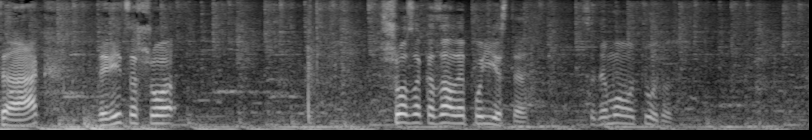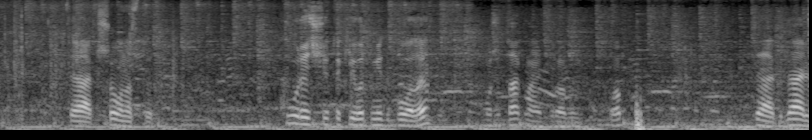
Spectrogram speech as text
Так, дивіться, що що заказали поїсти? Сидимо отут. От. Так, що у нас тут? Курячі такі от мідболи. Може так навіть зробимо. Оп. Так, далі.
